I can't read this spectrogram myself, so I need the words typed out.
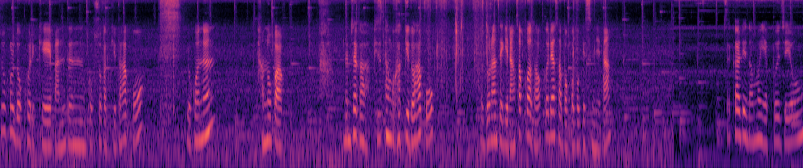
쑥을 넣고 이렇게 만든 국수 같기도 하고 요거는 단호박 냄새가 비슷한 것 같기도 하고 노란색이랑 섞어서 끓여서 먹어보겠습니다. 색깔이 너무 예쁘지요?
